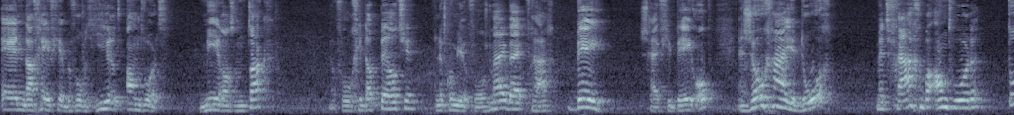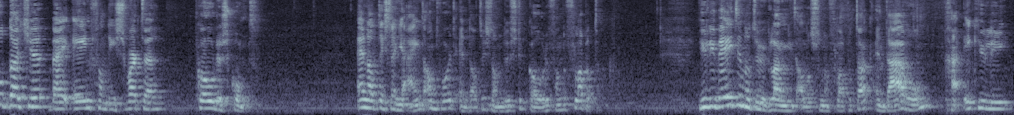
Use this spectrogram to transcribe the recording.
en dan geef je bijvoorbeeld hier het antwoord meer als een tak. Dan volg je dat pijltje en dan kom je volgens mij bij vraag B. Schrijf je B op en zo ga je door met vragen beantwoorden totdat je bij een van die zwarte codes komt. En dat is dan je eindantwoord en dat is dan dus de code van de flappetak. Jullie weten natuurlijk lang niet alles van een flappetak en daarom ga ik jullie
